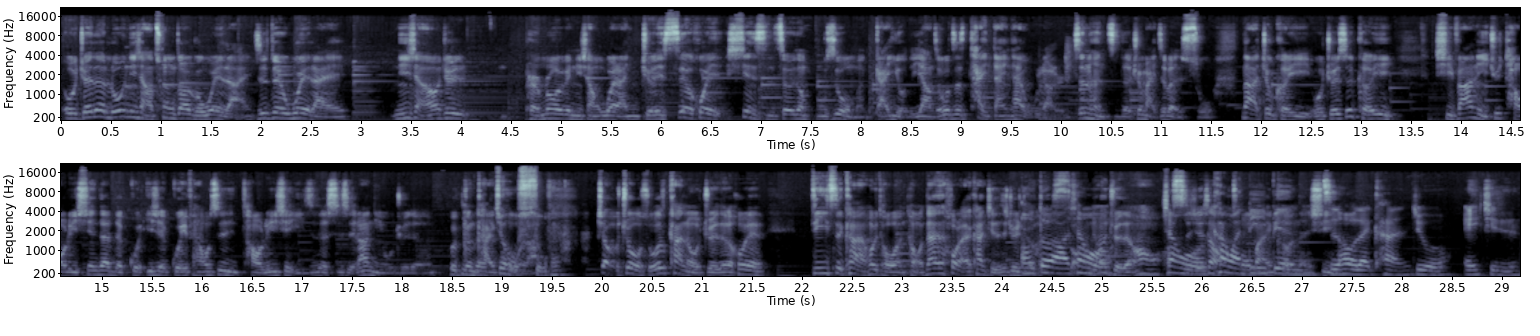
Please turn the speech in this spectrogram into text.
我觉得如果你想创造一个未来，就是对未来你想要去 promote 一个你想未来，你觉得社会现实社会中不是我们该有的样子，或者是太单一太无聊的人，真的很值得去买这本书，那就可以，我觉得是可以启发你去逃离现在的规一些规范，或是逃离一些已知的事实，让你我觉得会更开阔啦。救赎。就就我所是看了，我觉得会第一次看会头很痛，但是后来看其实就觉得哦对啊像我你会觉得哦，像我看完第一遍之后再看，就哎、其实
